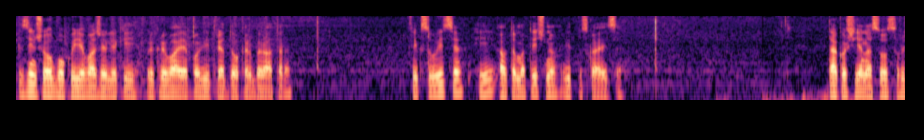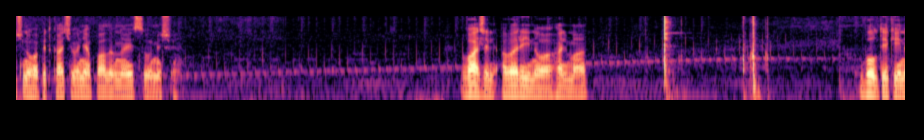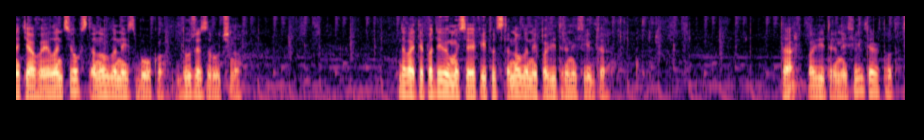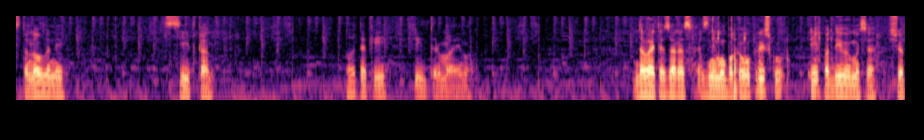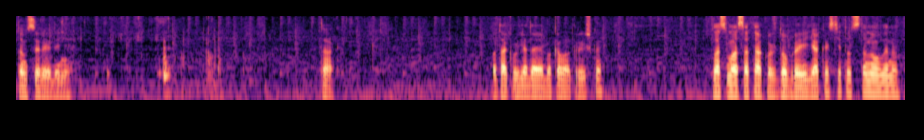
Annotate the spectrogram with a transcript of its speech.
З іншого боку є важель, який прикриває повітря до карбюратора, фіксується і автоматично відпускається. Також є насос ручного підкачування паливної суміші. Важель аварійного гальма. Болт, який натягує ланцюг, встановлений збоку. Дуже зручно. Давайте подивимося, який тут встановлений повітряний фільтр. Так, повітряний фільтр тут встановлений сітка. Отакий фільтр маємо. Давайте зараз зніму бокову кришку і подивимося, що там всередині. Так. Отак виглядає бокова кришка. Пластмаса також доброї якості тут встановлена.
